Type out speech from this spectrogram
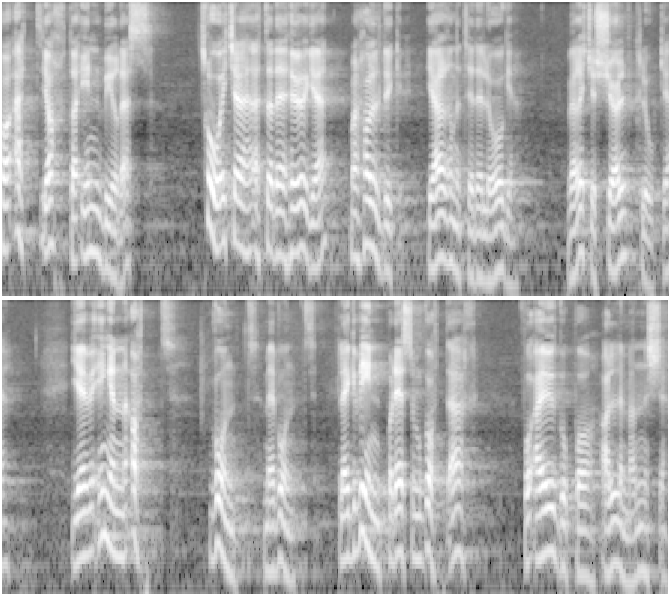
Ha ett hjarte innbyrdes. Trå ikkje etter det høge, men hold dykk gjerne til det låge. Vær ikkje sjølvkloke. Gjev ingen att vondt med vondt. Legg vind på det som godt er, få augo på alle mennesker.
